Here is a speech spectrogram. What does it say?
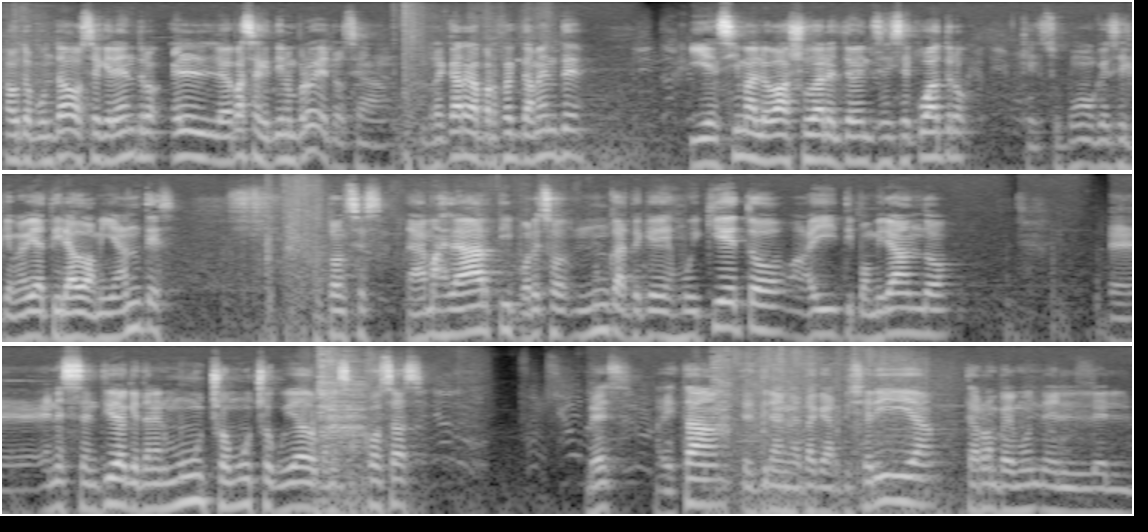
Autopuntado, sé que le entro. Él lo que pasa es que tiene un proyecto, o sea, recarga perfectamente. Y encima lo va a ayudar el T-26C4, que supongo que es el que me había tirado a mí antes. Entonces, además la Arti, por eso nunca te quedes muy quieto, ahí tipo mirando. Eh, en ese sentido hay que tener mucho, mucho cuidado con esas cosas. ¿Ves? Ahí está. Te tiran el ataque de artillería. Te rompe el,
